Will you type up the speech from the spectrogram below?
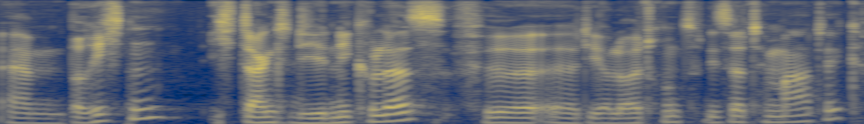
ähm, berichten. Ich danke dir, Nikolas, für äh, die Erläuterung zu dieser Thematik.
